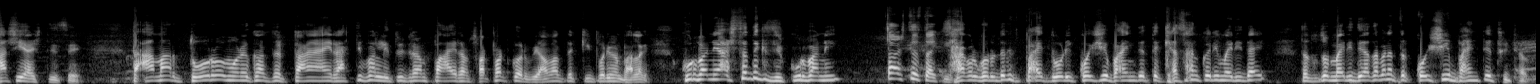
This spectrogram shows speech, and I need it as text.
হাসি আসতেছে। তা আমার তোরও মনে কর যে টাই রাখতে পারলি তুই যেরকম পায়ে এরকম ছটফট করবি আমার যে কি পরিমাণ ভালো লাগে। কুরবানি আসতে দেখেছিস? কুরবানি? তা আসতে তাই ছাগল গরু দেখিস পায়ে দড়ি কইসে বাইন দিতে ঘেসাং করে মারি দেয়। তা তো তোর মারি দেওয়া যাবে না তোর কইসে বাইনতে থুইতে হবে।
